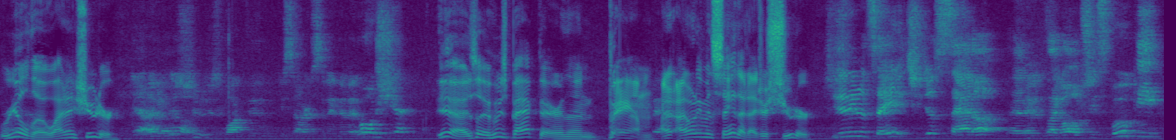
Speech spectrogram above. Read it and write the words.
Real though, why did I shoot her? Yeah, I don't know. You just walked in, you saw her sitting there. Oh shit! Yeah, it's like who's back there, and then bam! I, I don't even say that. I just shoot her. She didn't even say it. She just sat up, and it was like, "Oh, she's spooky,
